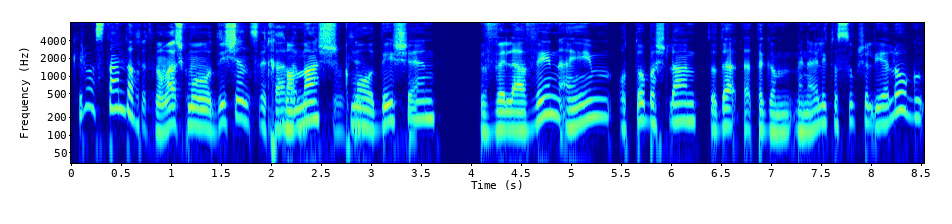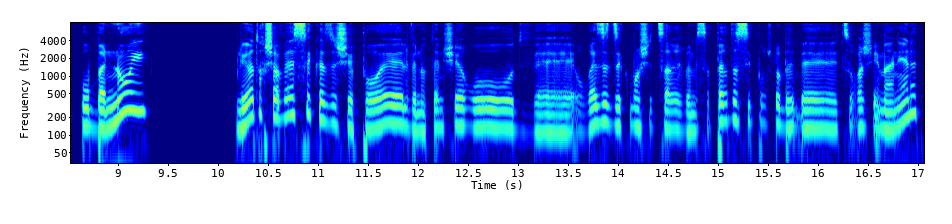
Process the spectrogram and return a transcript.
כאילו הסטנדרט. זאת ממש כמו אודישן, סליחה. ה- ממש אוקיי. כמו אודישן, ולהבין האם אותו בשלן, אתה יודע, אתה, אתה גם מנהל איתו סוג של דיאלוג, הוא בנוי להיות עכשיו עסק כזה שפועל ונותן שירות, ואורז את זה כמו שצריך, ומספר את הסיפור שלו בצורה שהיא מעניינת.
